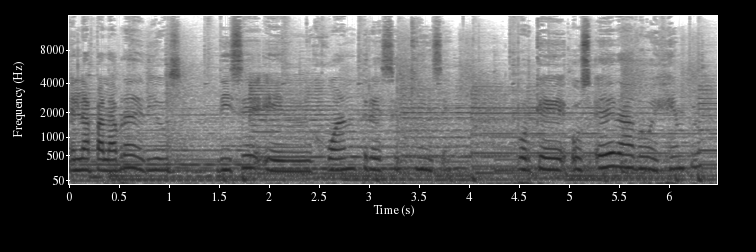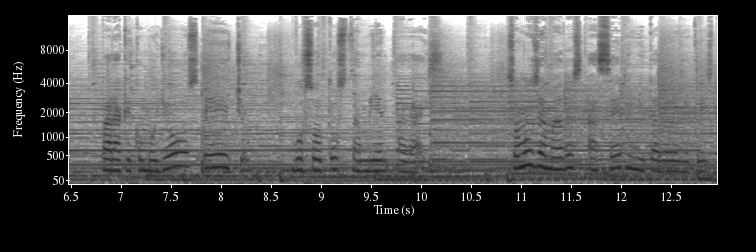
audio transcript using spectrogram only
En la palabra de Dios dice en Juan 13, 15, porque os he dado ejemplo para que como yo os he hecho, vosotros también hagáis. Somos llamados a ser imitadores de Cristo.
